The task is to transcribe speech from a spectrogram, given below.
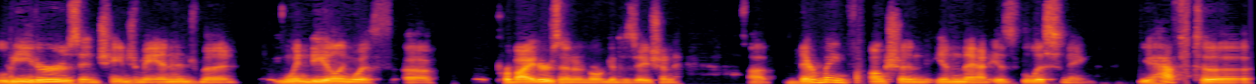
leaders and change management when dealing with uh, providers in an organization uh, their main function in that is listening. You have to,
